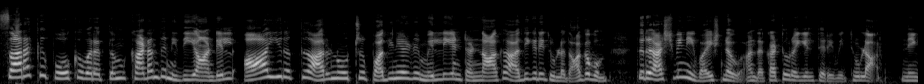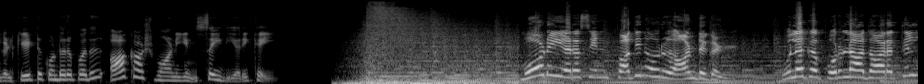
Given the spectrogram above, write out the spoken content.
சரக்கு போக்குவரத்தும் கடந்த நிதியாண்டில் ஆயிரத்து அறுநூற்று பதினேழு மில்லியன் டன்னாக அதிகரித்துள்ளதாகவும் திரு அஸ்வினி வைஷ்ணவ் அந்த கட்டுரையில் தெரிவித்துள்ளார். நீங்கள் கேட்டுக்கொண்டிருப்பது ஆகாஷ்வாணியின் செய்தி அறிக்கை மோடி அரசின் பதினோரு ஆண்டுகள். உலக பொருளாதாரத்தில்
